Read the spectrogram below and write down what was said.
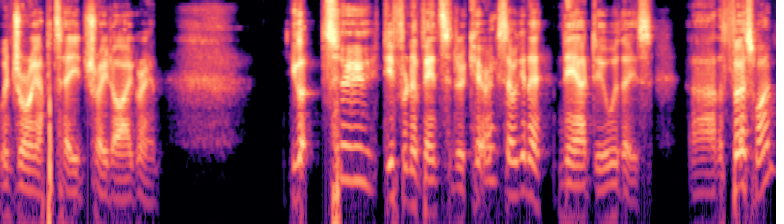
when drawing up a tree diagram. You've got two different events that are occurring, so we're going to now deal with these. Uh, the first one,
